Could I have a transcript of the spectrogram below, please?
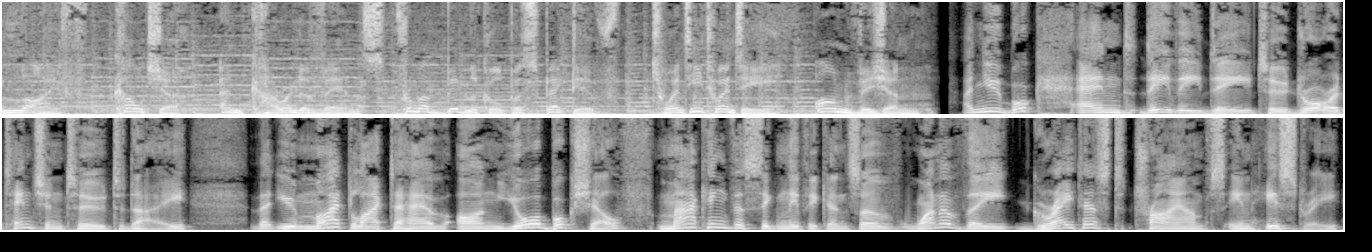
Life, culture, and current events from a biblical perspective. 2020 on Vision. A new book and DVD to draw attention to today that you might like to have on your bookshelf, marking the significance of one of the greatest triumphs in history,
